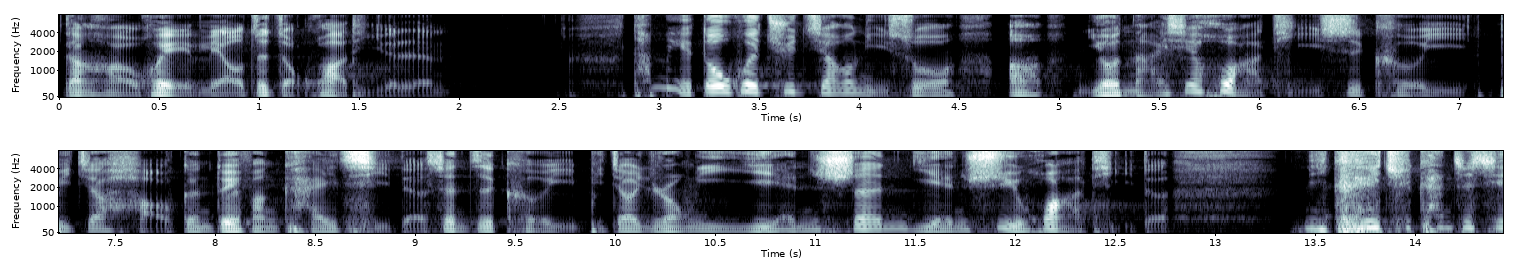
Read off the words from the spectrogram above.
刚好会聊这种话题的人，他们也都会去教你说，哦，有哪一些话题是可以比较好跟对方开启的，甚至可以比较容易延伸延续话题的。你可以去看这些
